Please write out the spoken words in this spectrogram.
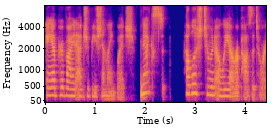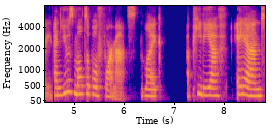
and provide attribution language. Next, publish to an OER repository and use multiple formats like a PDF and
